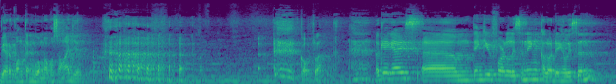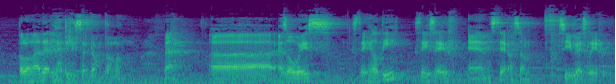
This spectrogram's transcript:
biar konten gue nggak kosong aja. Koplak. Oke okay, guys um, thank you for listening. Kalau ada yang listen kalau nggak ada ya di listen dong tolong. Nah uh, as always stay healthy stay safe and stay awesome. See you guys later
